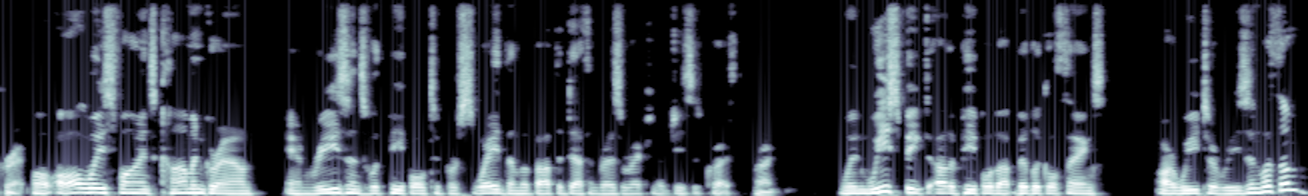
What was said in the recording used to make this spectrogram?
Correct. Paul always finds common ground and reasons with people to persuade them about the death and resurrection of Jesus Christ. Right. When we speak to other people about biblical things, are we to reason with them?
